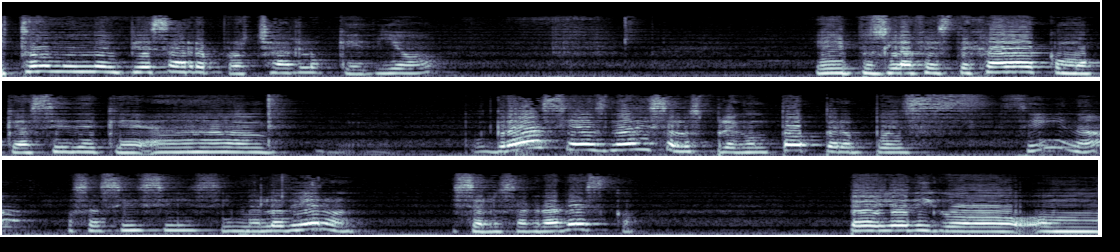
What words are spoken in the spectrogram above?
y todo el mundo empieza a reprochar lo que dio y pues la festejada como que así de que, ah, gracias, nadie se los preguntó, pero pues sí, ¿no? O sea, sí, sí, sí, me lo dieron y se los agradezco. Pero yo digo, um,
